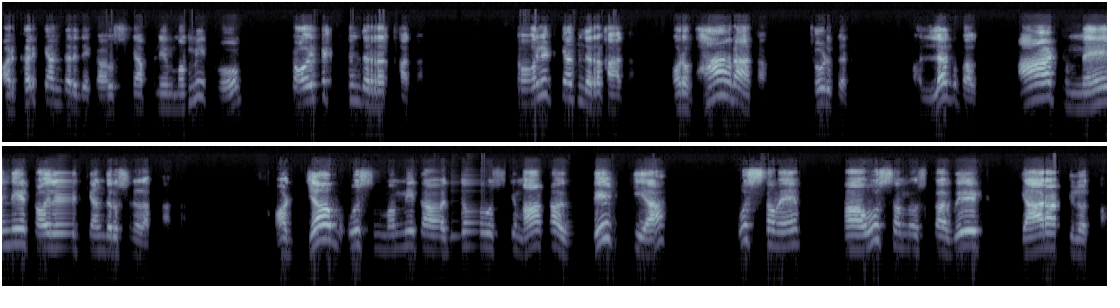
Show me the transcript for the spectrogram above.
और घर के अंदर देखा उसने अपने मम्मी को टॉयलेट के अंदर रखा था। टॉयलेट के अंदर रखा था और भाग रहा था छोड़कर। और लगभग आठ महीने टॉयलेट के अंदर उसने रखा था। और जब उस मम्मी का जब उसकी माँ का वेट किया उस समय आ, उस समय उसका वेट ग्यारह किलो था।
